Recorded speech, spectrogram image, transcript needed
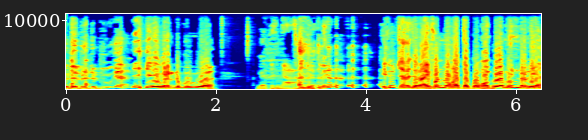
Udah berdebu kan? Iya berdebu gue. Gak dengar dia nih. Itu charger iPhone mau ngajak gue ngobrol minder ya.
